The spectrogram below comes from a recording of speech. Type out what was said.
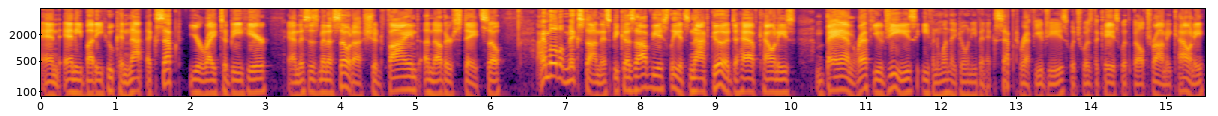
And anybody who cannot accept your right to be here, and this is Minnesota, should find another state. So I'm a little mixed on this because obviously it's not good to have counties ban refugees, even when they don't even accept refugees, which was the case with Beltrami County,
